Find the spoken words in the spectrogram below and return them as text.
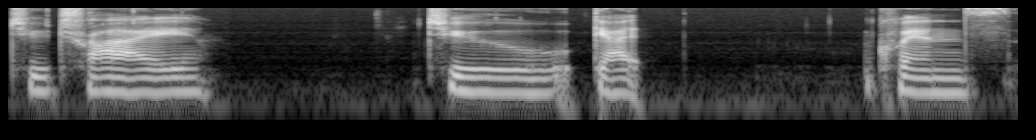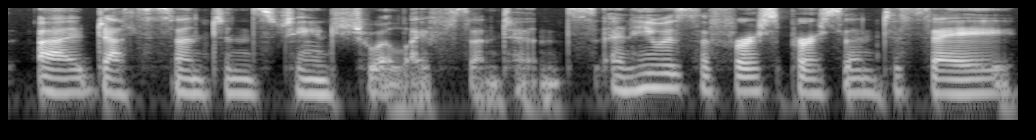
to try to get Quinn's uh, death sentence changed to a life sentence. And he was the first person to say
